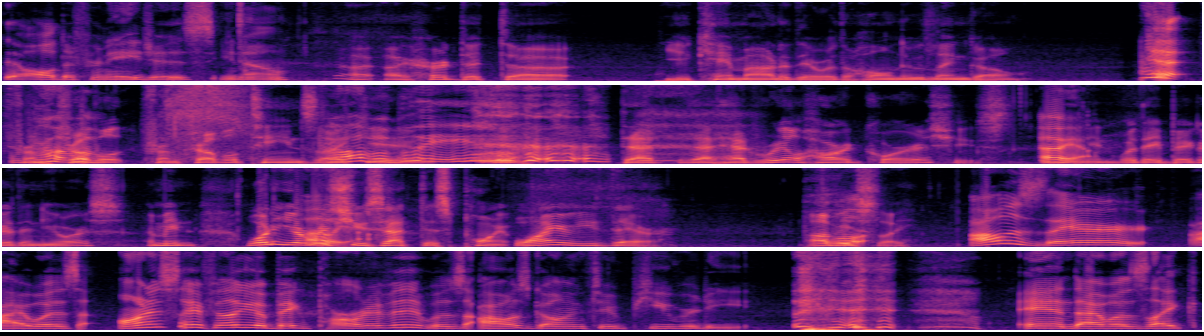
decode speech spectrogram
they're all different ages. You know. I, I heard that uh, you came out of there with a whole new lingo from Probab- trouble from troubled teens like you Probably. that that had real hardcore issues. Oh, I yeah. mean, were they bigger than yours? I mean, what are your Oh, yeah. issues at this point? Why are you there? Obviously, I was there. I was honestly, I feel like a big part of it was I was going through puberty, and I was like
